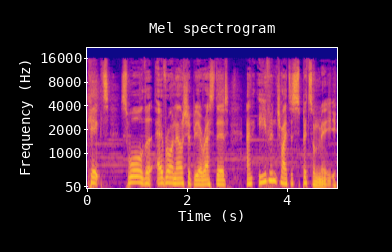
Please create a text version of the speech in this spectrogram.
kicked, swore that everyone else should be arrested, and even tried to spit on me,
